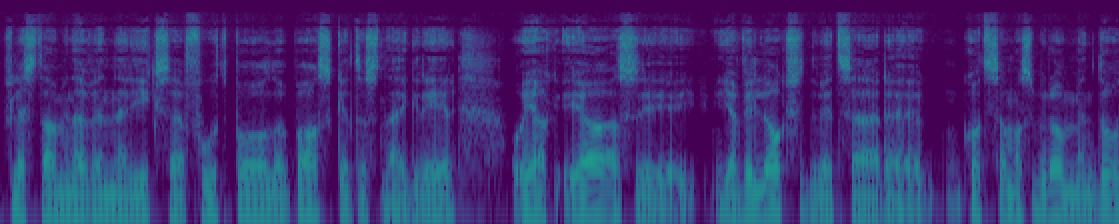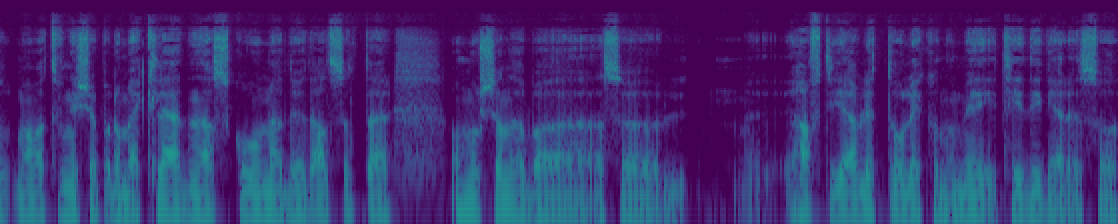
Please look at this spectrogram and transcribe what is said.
flesta av mina vänner gick så här, fotboll och basket och såna här grejer. Och jag, jag, alltså, jag, ville också du vet, så här, eh, gå tillsammans med dem men då man var tvungen att köpa de här kläderna, skorna, du vet, allt sånt där. Och morsan har bara alltså, haft jävligt dålig ekonomi tidigare. Så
